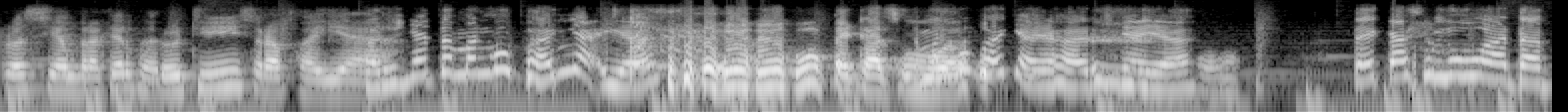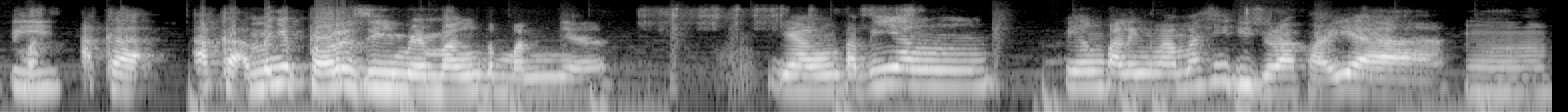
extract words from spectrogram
Terus yang terakhir baru di Surabaya. harusnya temanmu banyak ya TK semua. temanmu banyak ya harusnya ya Oh. TK semua tapi agak agak menyebar sih memang temannya. Yang tapi yang yang paling lama sih di Surabaya. Hmm.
